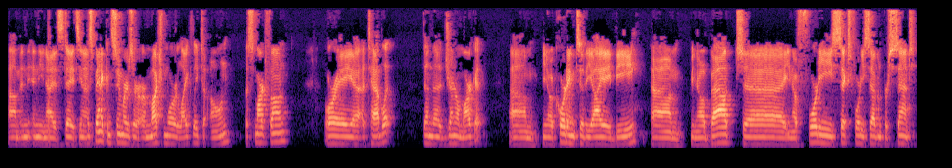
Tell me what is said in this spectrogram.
um, in, in, the United States, you know, Hispanic consumers are, are, much more likely to own a smartphone or a, uh, a tablet than the general market. Um, you know, according to the IAB, um, you know, about, uh, you know, 46, 47 percent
